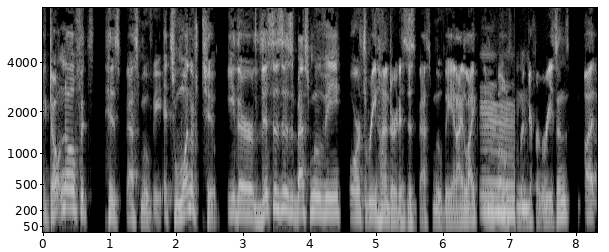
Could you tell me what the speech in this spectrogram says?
I don't know if it's his best movie. It's one of two. Either this is his best movie or 300 is his best movie, and I like them both for Mm. different reasons. But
